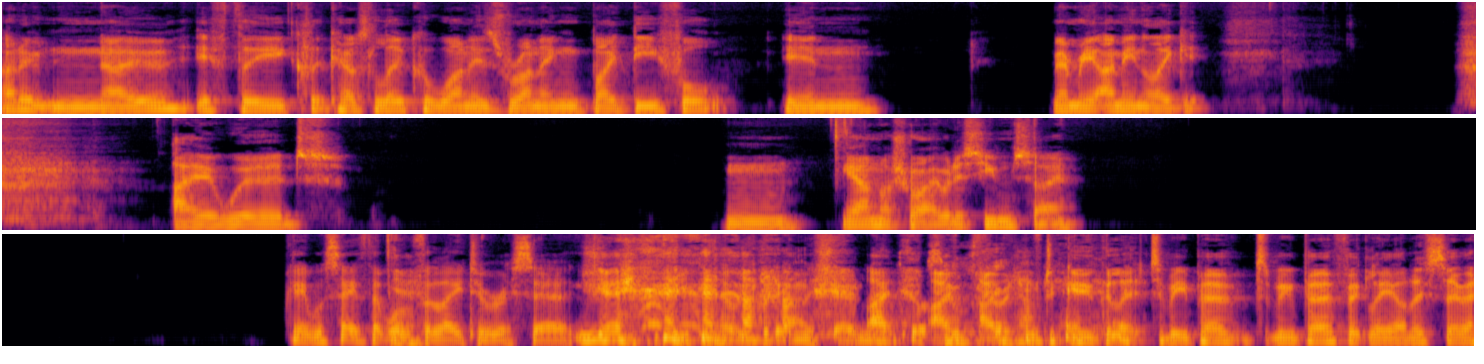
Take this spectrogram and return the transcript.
I don't know if the ClickHouse local one is running by default in memory. I mean, like, I would. Hmm, yeah, I'm not sure. I would assume so. Okay, we'll save that one yeah. for later research. Yeah, you can help me put it in the show notes. I, I, I would have to Google it to be per- to be perfectly honest. So, no,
